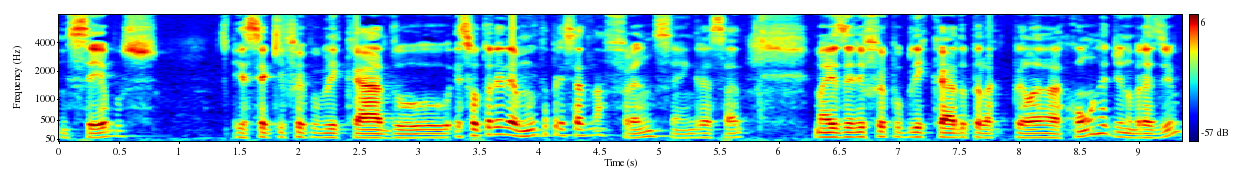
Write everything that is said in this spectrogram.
em sebos, esse aqui foi publicado. Esse autor ele é muito apreciado na França, é engraçado. Mas ele foi publicado pela, pela Conrad no Brasil.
